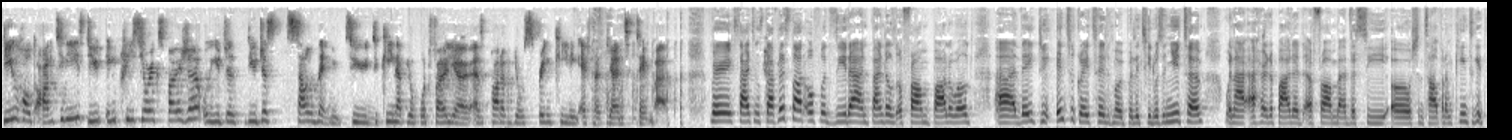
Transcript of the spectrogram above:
do you hold on to these? Do you increase your exposure or you just, do you just sell them to, to clean up your portfolio as part of your spring cleaning effort here in September? Very exciting stuff. Let's start off with Zeda and bundled from Barloworld. Uh, they do integrated mobility. It was a new term when I, I heard about it uh, from uh, the CEO, Chantal, but I'm keen to get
